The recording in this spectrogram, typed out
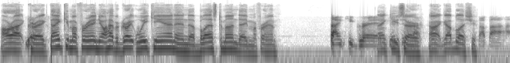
All right, Craig. Thank you, my friend. Y'all have a great weekend and a blessed Monday, my friend. Thank you, Greg. Thank you, sir. All right. God bless you. Bye bye.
